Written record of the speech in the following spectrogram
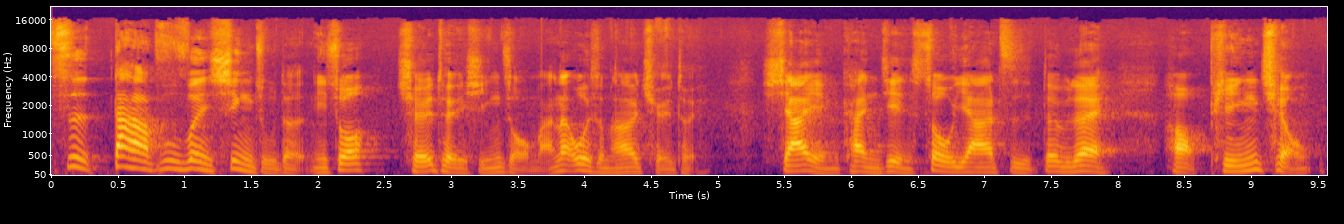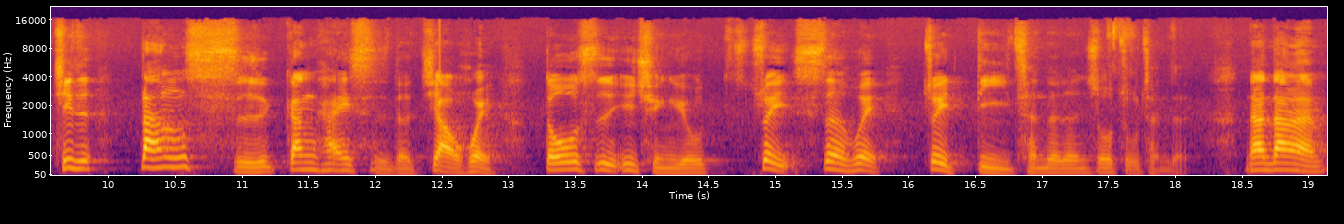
是大部分信主的。你说瘸腿行走嘛？那为什么他会瘸腿？瞎眼看见，受压制，对不对？好，贫穷。其实当时刚开始的教会，都是一群由最社会最底层的人所组成的。那当然，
